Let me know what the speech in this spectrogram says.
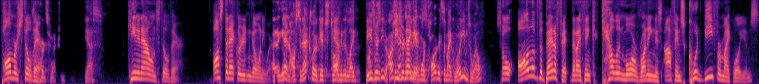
Palmer's still there. Yes. Keenan Allen's still there. Austin Ekeler didn't go anywhere. And again, Austin Ekeler gets targeted like These are- receiver. Austin these are Ekeler's gonna get more targets than Mike Williams will. So all of the benefit that I think Kellen Moore running this offense could be for Mike Williams,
